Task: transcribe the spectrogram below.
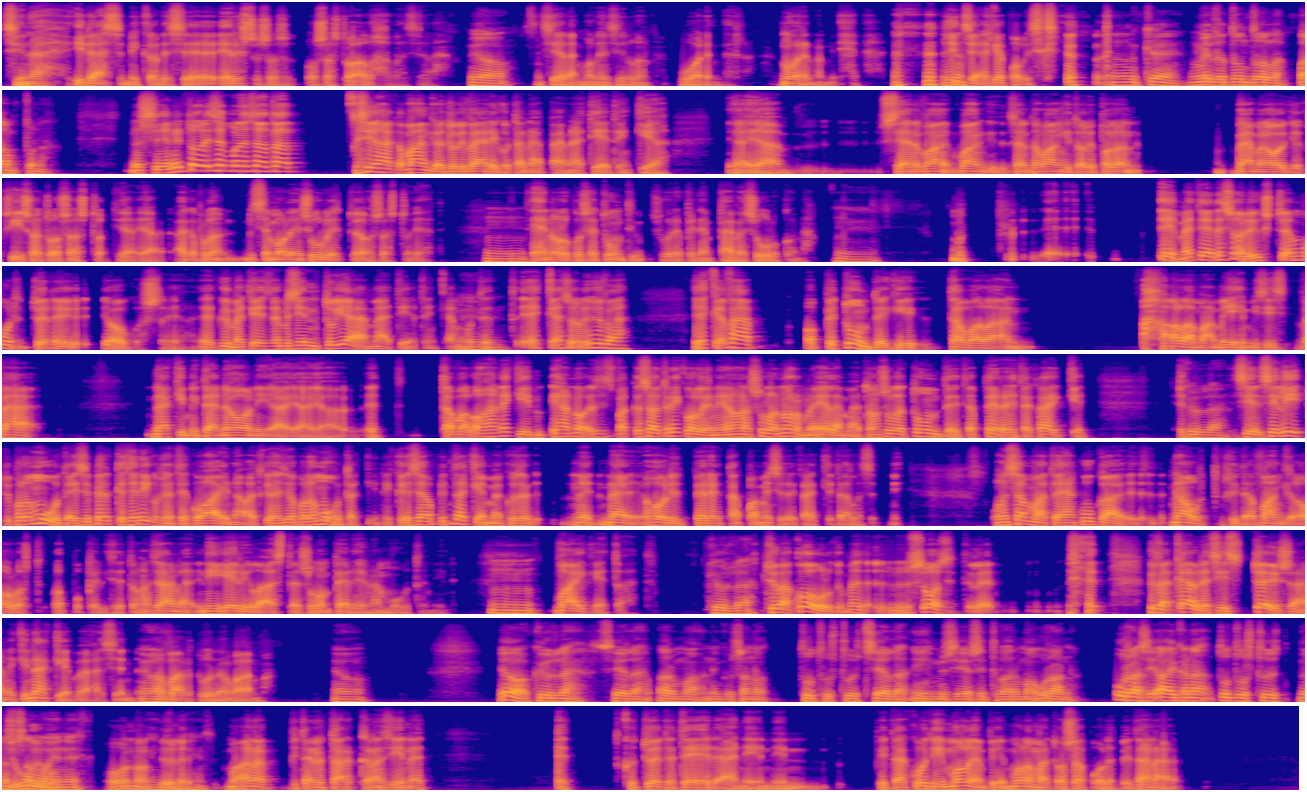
siinä idässä, mikä oli se eristysosasto alhaalla siellä. Joo. Siellä mä olin silloin vuoden verran nuorena miehenä. Sitten sen jälkeen poliisiksi. Okei. Okay. No miltä tuntuu olla pamppuna? No se nyt oli semmoinen sanotaan, siihen aika vankilat oli väärin kuin tänä päivänä tietenkin. Ja, ja, ja sehän van, vanki, sanotaan, vankit oli paljon vähemmän oikeuksia, isot osastot ja, ja aika paljon, missä mä olin suljettuja osastoja. Mm. Eihän ollut kuin se tunti suurin piirtein päivä sulkona. Mm. Mutta eh, en mä tiedä, se oli yksi työ muiden työiden joukossa. Ja, ja kyllä mä tiesin, että mä sinne tuu jäämään tietenkään, mm. mutta ehkä se oli hyvä. Ehkä vähän oppi tunteekin tavallaan alamaan ihmisiä, vähän näki, mitä ne on. Ja, ja, ja et, tavallaan onhan nekin, ihan, no, siis vaikka sä oot rikollinen, niin onhan sulla normaali elämä, että on sulla tunteet ja perheet ja kaikki. Et, et Kyllä. Se, se, liittyy paljon muuta, ei se pelkkä se rikosen teko aina ole, että kyllähän se on paljon muutakin. Niin kyllä se opit näkemään, kun sä ne, ne, hoidit perhetapaamiset ja kaikki tällaiset. Niin on sama, että eihän kukaan nauttu sitä vankila olosta loppupelissä. Että onhan se aina niin erilaista, jos sulla on perheenä muuta, niin mm. vaikeaa. Kyllä. Hyvä koulu, mä suosittelen hyvä käydä siis töissä ainakin näkevää sen Joo. avartuuden maailman. Joo. Joo, kyllä. Siellä varmaan, niin kuin sanoit, tutustuit siellä ihmisiä sitten varmaan uran, urasi aikana tutustuit myös Juu, samoihin. On, on kyllä. Mä oon aina pitänyt tarkkana siinä, että, että kun työtä tehdään, niin, niin pitää kuitenkin molempia, molemmat osapuolet pitää aina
